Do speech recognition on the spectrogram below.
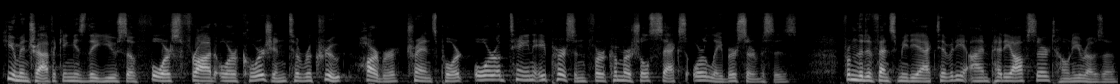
Human trafficking is the use of force, fraud, or coercion to recruit, harbor, transport, or obtain a person for commercial, sex, or labor services. From the Defense Media Activity, I'm Petty Officer Tony Rosa.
